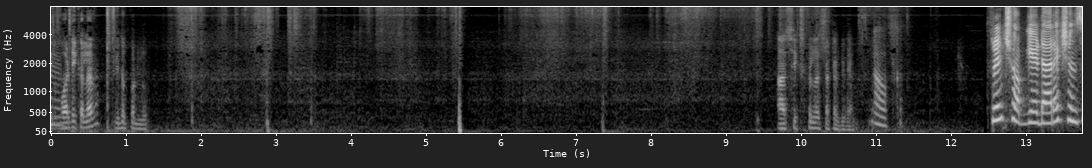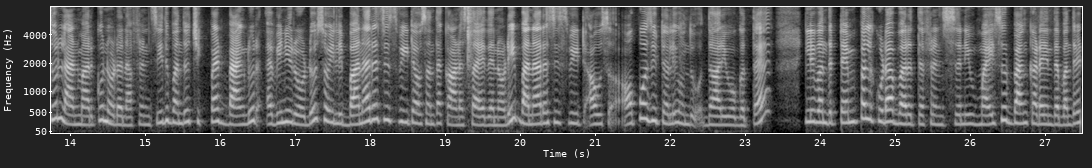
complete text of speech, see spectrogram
ಇದು ಬಾಡಿ ಕಲರ್ ಇದು ಪಲ್ಲು. ಓಕೆ. ಫ್ರೆಂಡ್ಸ್ ಶಾಪ್ಗೆ ಡೈರೆಕ್ಷನ್ಸು ಲ್ಯಾಂಡ್ ಮಾರ್ಕು ನೋಡೋಣ ಫ್ರೆಂಡ್ಸ್ ಇದು ಬಂದು Chickpet Bangalore avenue road so ಇಲ್ಲಿ ಬನಾರಸಿ ಸ್ವೀಟ್ ಹೌಸ್ ಅಂತ ಕಾಣಿಸ್ತಾ ಇದೆ ನೋಡಿ. ಬನಾರಸಿ ಸ್ವೀಟ್ ಹೌಸ್ ಆಪೋಸಿಟ್ ಅಲ್ಲಿ ಒಂದು ದಾರಿ ಹೋಗುತ್ತೆ. ಇಲ್ಲಿ ಒಂದು ಟೆಂಪಲ್ ಕೂಡ ಬರುತ್ತೆ ಫ್ರೆಂಡ್ಸ್ ನೀವು ಮೈಸೂರು ಬ್ಯಾಂಕ್ ಕಡೆಯಿಂದ ಬಂದರೆ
